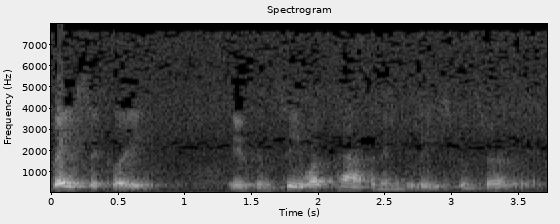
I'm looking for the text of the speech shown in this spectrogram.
basically, you can see what's happening to these conservatives.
